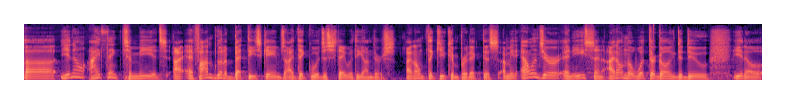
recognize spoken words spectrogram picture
Uh, you know, I think to me, it's I, if I'm going to bet these games, I think we'll just stay with the unders. I don't think you can predict this. I mean, Ehlinger and Eason, I don't know what they're going to do. You know,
